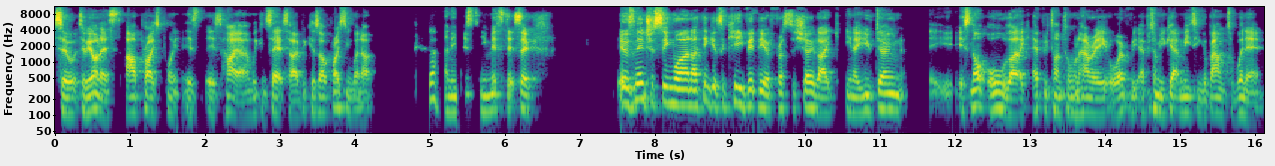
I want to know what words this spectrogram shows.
to to be honest our price point is is higher and we can say it's higher because our pricing went up. Yeah. And he missed he missed it. So it was an interesting one. I think it's a key video for us to show like you know you don't it's not all like every time Tom and Harry or every every time you get a meeting, you're bound to win it.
